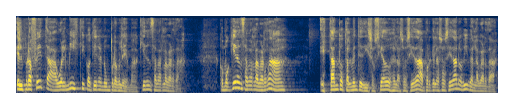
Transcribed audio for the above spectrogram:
El profeta o el místico tienen un problema, quieren saber la verdad. Como quieren saber la verdad, están totalmente disociados de la sociedad, porque la sociedad no vive en la verdad,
